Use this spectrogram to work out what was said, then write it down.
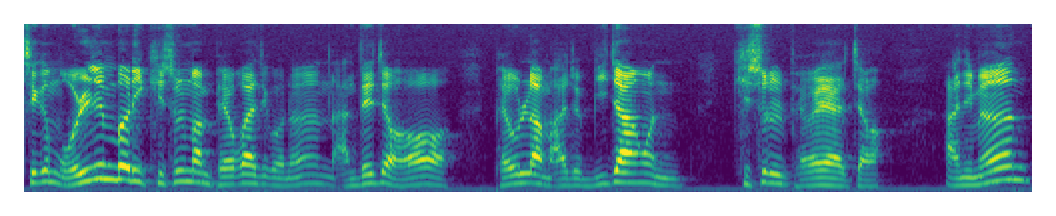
지금 올림머리 기술만 배워가지고는 안 되죠. 배우려면 아주 미장원 기술을 배워야죠. 아니면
